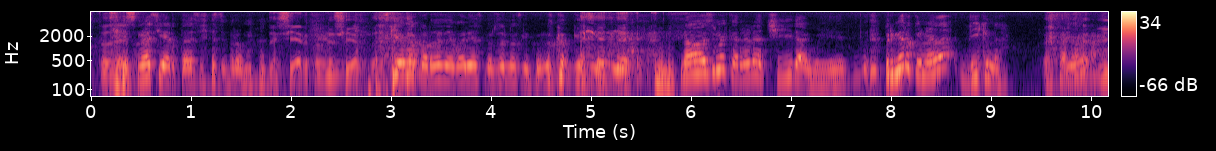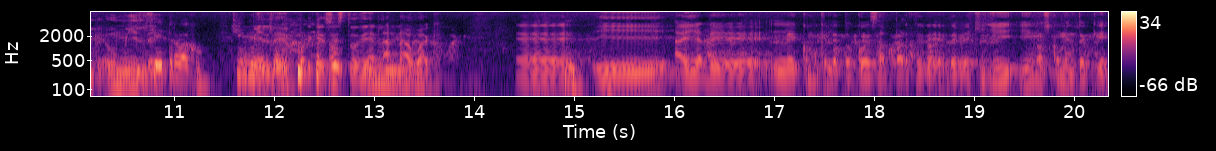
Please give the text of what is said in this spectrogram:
entonces. No es cierto, es, es broma. No es cierto, no es cierto. Es que ya me acordé de varias personas que conozco que sí. No, es una carrera chida, güey. Primero que nada, digna. Y si hay Humilde. trabajo. Humilde, porque se estudia en la náhuac. Eh, y a ella le, le como que le tocó esa parte de, de Becky G y nos comenta que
